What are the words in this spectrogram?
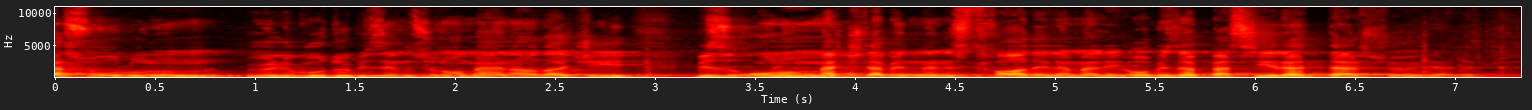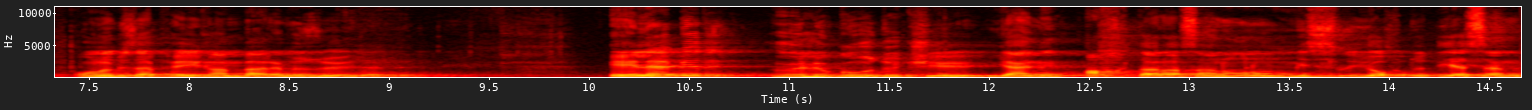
Rəsulunun ülqudu bizim üçün o mənada ki, biz onun məktəbindən istifadə eləməliyik, o bizə bəsirət dərsi öyrədir. Onu bizə Peyğəmbərimiz öyrədir. Elə bir ülqudur ki, yəni axtarasan onun misli yoxdur, deyəsən,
